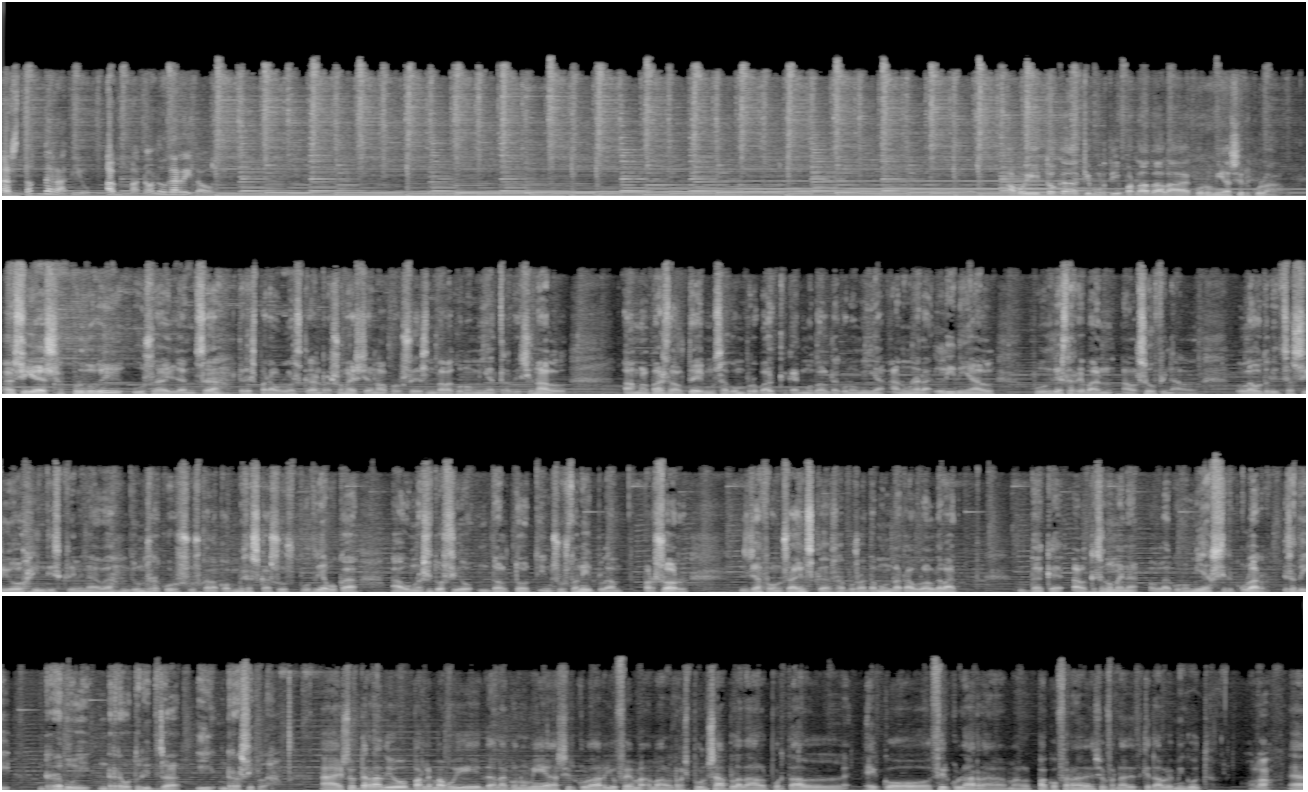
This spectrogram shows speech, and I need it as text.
Estoc de ràdio, amb Manolo Garrido. Avui toca aquí Mortí parlar de l'economia circular. Així és, produir, usar i llançar, tres paraules que en resumeixen el procés de l'economia tradicional. Amb el pas del temps s'ha comprovat que aquest model d'economia en una era lineal podria estar arribant al seu final. La utilització indiscriminada d'uns recursos cada cop més escassos podria abocar a una situació del tot insostenible. Per sort, ja fa uns anys que s'ha posat damunt la taula el debat de que el que s'anomena l'economia circular, és a dir, reduir, reutilitzar i reciclar. A Estot de Ràdio parlem avui de l'economia circular i ho fem amb el responsable del portal Ecocircular, amb el Paco Fernández. Senyor Fernández, què tal? Benvingut. Hola. Eh,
